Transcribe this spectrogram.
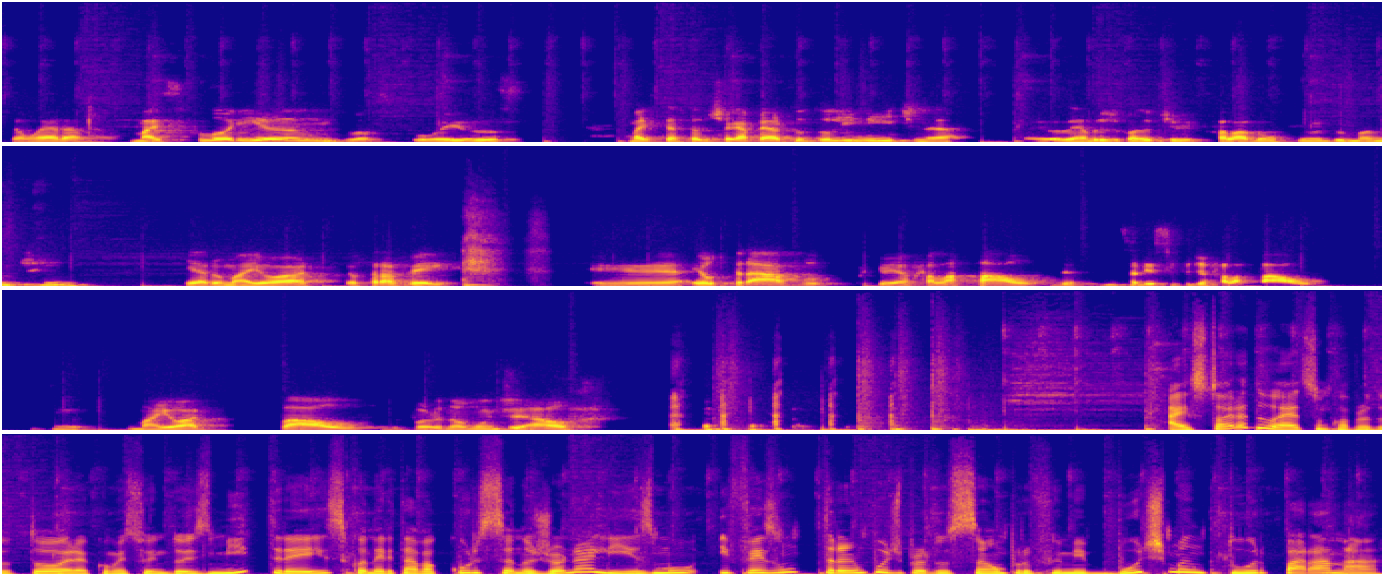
Então era mais floreando as coisas, mas tentando chegar perto do limite, né? Eu lembro de quando eu tive que falar de um filme do Mandin, que era o maior, eu travei. É, eu travo, porque eu ia falar pau, não sabia se eu podia falar pau. O maior pau do pornô mundial. A história do Edson com a produtora começou em 2003, quando ele estava cursando jornalismo e fez um trampo de produção para o filme Butchman Tour Paraná.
